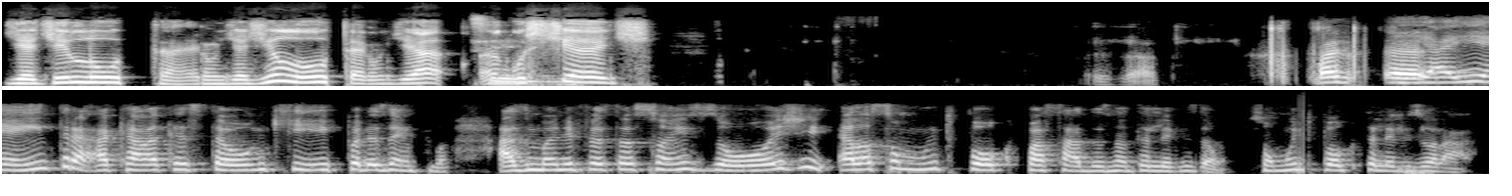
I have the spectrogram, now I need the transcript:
dia de luta, era um dia de luta, era um dia Sim. angustiante. Exato. Mas, é, E aí entra aquela questão que, por exemplo, as manifestações hoje, elas são muito pouco passadas na televisão, são muito pouco televisionadas.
